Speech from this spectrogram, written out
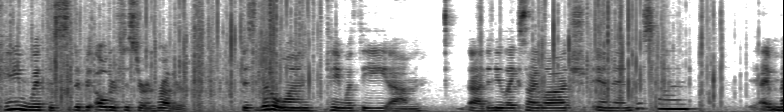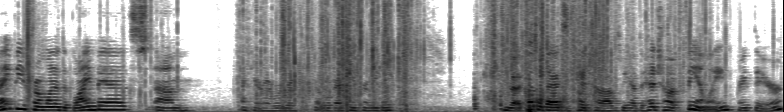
came with this, the older sister and brother. This little one came with the, um, uh, the new Lakeside Lodge. And then this one, it might be from one of the blind bags. Um, I can't remember where that little guy came from either. We got a couple bags of hedgehogs. We have the hedgehog family right there.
